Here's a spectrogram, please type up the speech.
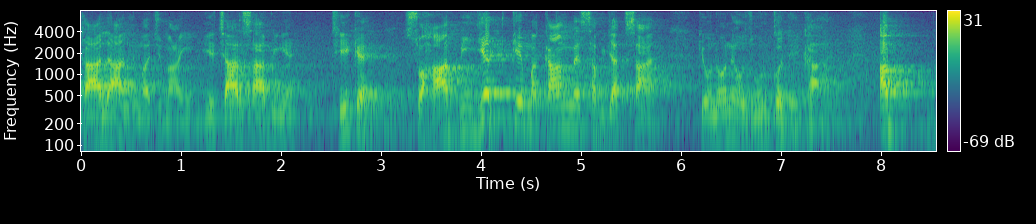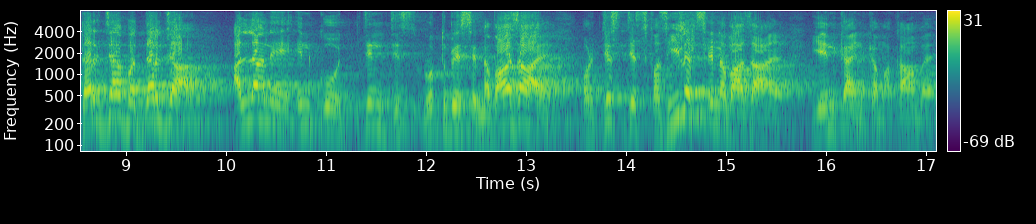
तजमाइन ये चार साहबी हैं, ठीक है? सहाबियत के मकाम में सब यकसा हैं कि उन्होंने हजूर को देखा है। अब दर्जा ब दर्जा अल्लाह ने इनको जिन जिस रुतबे से नवाजा है और जिस जिस फजीलत से नवाजा है, ये इनका इनका मकाम है।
